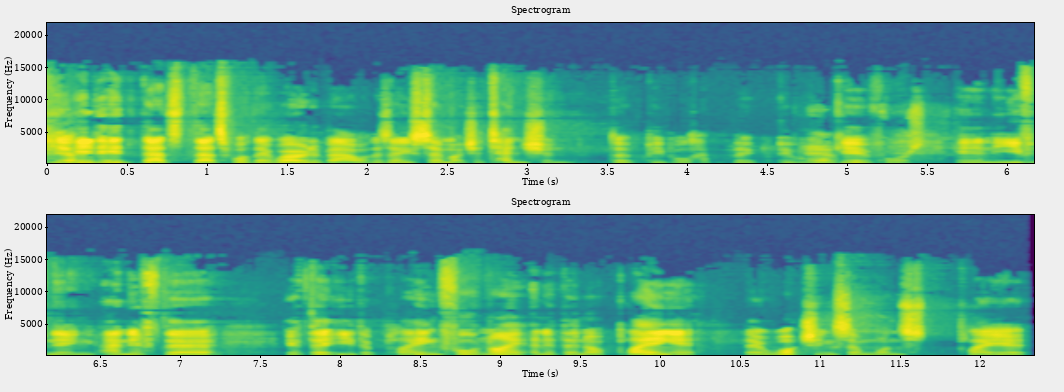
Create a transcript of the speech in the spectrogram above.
Yeah. it, it, that's that's what they're worried about. There's only so much attention that people that people Yeah, can give in an evening, and if they're if they're either playing Fortnite and if they're not playing it, they're watching someone play it.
